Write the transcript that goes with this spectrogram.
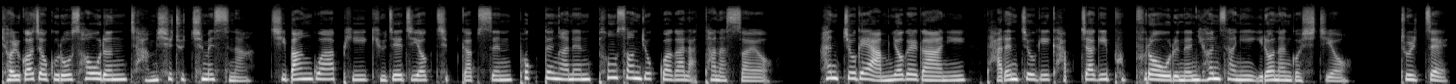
결과적으로 서울은 잠시 주춤했으나 지방과 비규제 지역 집값은 폭등하는 풍선 효과가 나타났어요. 한쪽에 압력을 가하니 다른 쪽이 갑자기 부풀어 오르는 현상이 일어난 것이지요. 둘째,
